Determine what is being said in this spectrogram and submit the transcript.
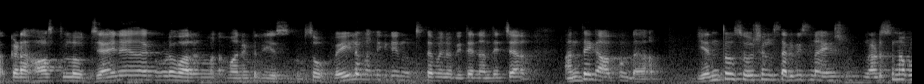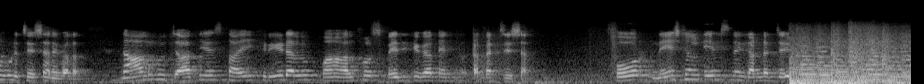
అక్కడ హాస్టల్లో జాయిన్ అయ్యేదాకా కూడా వాళ్ళని మనం మానిటర్ చేస్తున్నాం. సో వేల మందికి నేను ఉచితమైన విద్యను అందించాను. అంతేకాకుండా ఎంతో సోషల్ సర్వీస్ నా ఇన్స్టిట్యూట్ నడుస్తున్నప్పుడు కూడా చేశాను ఇవాళ. నాలుగు జాతీయ స్థాయి క్రీడలు మా అల్ఫోర్స్ వేదికగా నేను కండక్ట్ చేశాను. ఫోర్ నేషనల్ గేమ్స్ నేను కండక్ట్ చేశాను.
